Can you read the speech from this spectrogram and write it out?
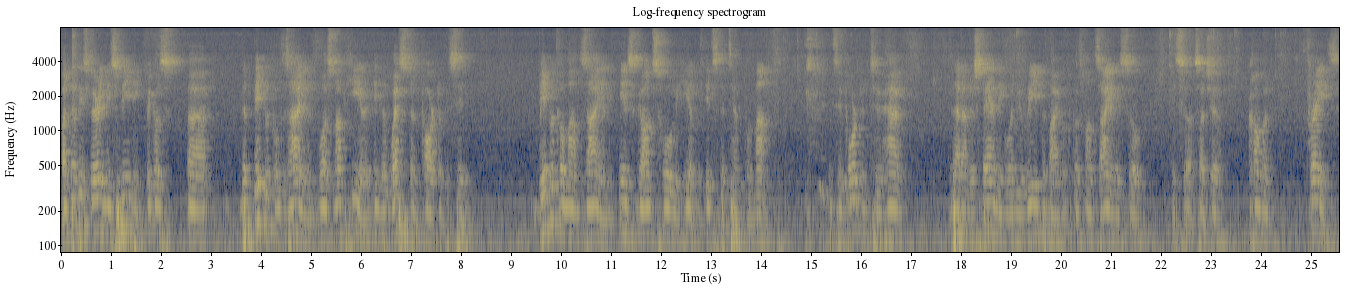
But that is very misleading because uh, the biblical Zion was not here in the western part of the city. Biblical Mount Zion is God's holy hill. It's the Temple Mount. It's important to have that understanding when you read the Bible because Mount Zion is so is uh, such a common phrase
